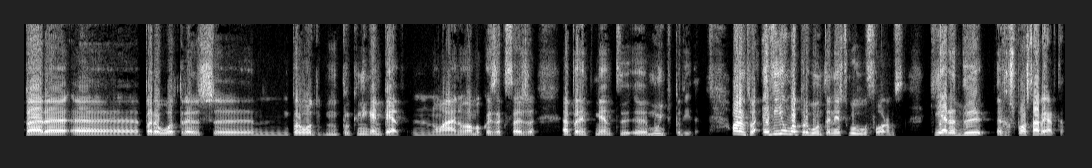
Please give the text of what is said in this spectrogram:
para, uh, para outras, uh, para outro, porque ninguém pede. Não, há, não é uma coisa que seja aparentemente muito pedida. Ora, muito bem, havia uma pergunta neste Google Forms que era de resposta aberta.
